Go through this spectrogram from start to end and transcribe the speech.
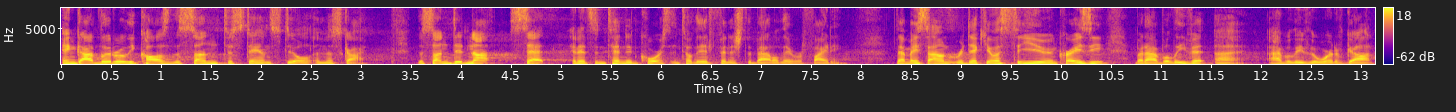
and God literally caused the sun to stand still in the sky. The sun did not set in its intended course until they had finished the battle they were fighting. That may sound ridiculous to you and crazy, but I believe it. Uh, I believe the word of God.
